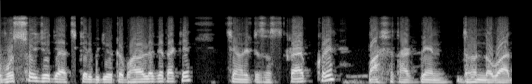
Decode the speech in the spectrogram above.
অবশ্যই যদি আজকের ভিডিওটা ভালো লেগে থাকে, চ্যানেলটি সাবস্ক্রাইব করে পাশে থাকবেন। ধন্যবাদ।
